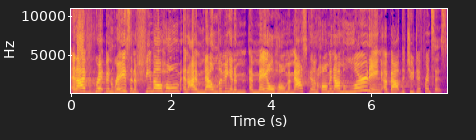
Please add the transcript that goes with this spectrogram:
And I've been raised in a female home, and I'm now living in a, a male home, a masculine home, and I'm learning about the two differences.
